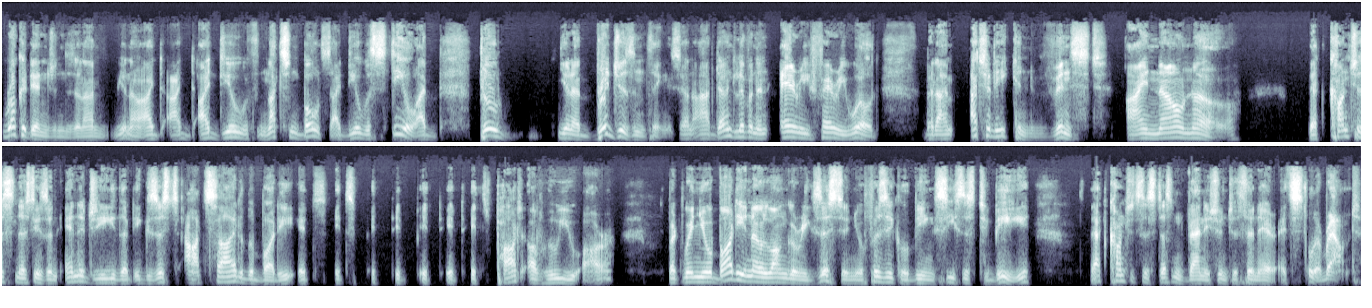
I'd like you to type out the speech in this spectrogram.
rocket engines, and I'm, you know, I, I, I deal with nuts and bolts. I deal with steel. I build, you know, bridges and things. And I don't live in an airy fairy world, but I'm utterly convinced. I now know that consciousness is an energy that exists outside of the body. It's, it's, it, it, it, it, it's part of who you are. But when your body no longer exists and your physical being ceases to be, that consciousness doesn't vanish into thin air, it's still around.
